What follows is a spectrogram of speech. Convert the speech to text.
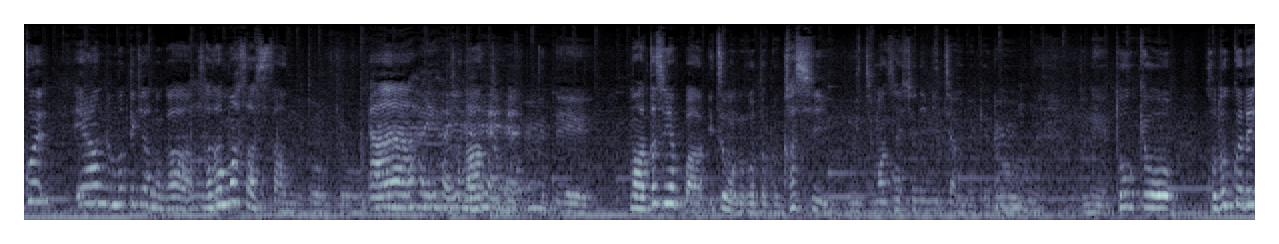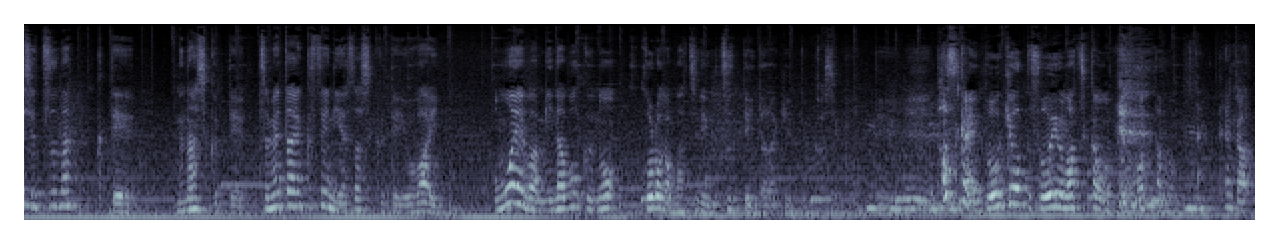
個選んで持ってきたのがうん。さだまさしさんの東京ああはいはいかなと思ってて、まあ私やっぱいつものごとく歌詞を一番最初に見ちゃうんだけど、うん。とね、東京孤独で切なくて虚しくて冷たいくせに優しくて弱い思えば皆僕の心が街に移っていただけっていう歌詞があって、うん確かに東京ってそういう街かもって思ったの。なんか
